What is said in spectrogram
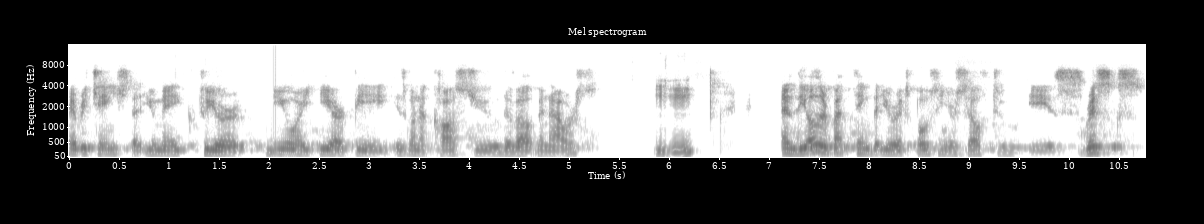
every change that you make to your new ERP is going to cost you development hours. Mm-hmm. And the other bad thing that you're exposing yourself to is risks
